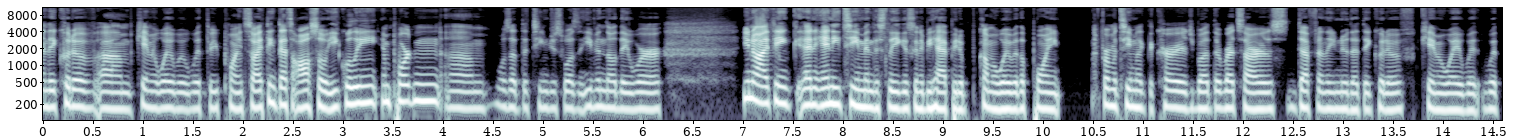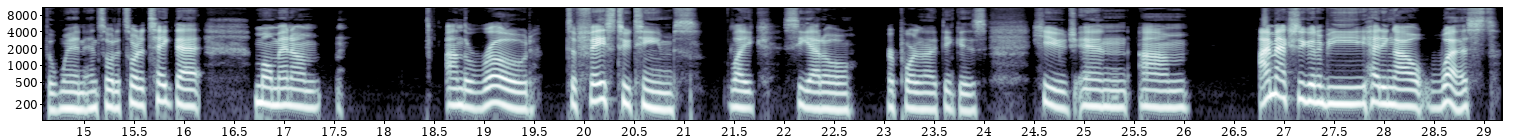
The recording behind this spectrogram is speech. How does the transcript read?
and they could have um, came away with, with three points. So I think that's also equally important. Um, was that the team just wasn't, even though they were, you know, I think any, any team in this league is going to be happy to come away with a point from a team like the Courage, but the Red Stars definitely knew that they could have came away with with the win. And so to sort of take that momentum on the road to face two teams like Seattle or Portland, I think is huge. And um, I'm actually going to be heading out west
